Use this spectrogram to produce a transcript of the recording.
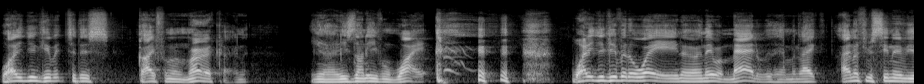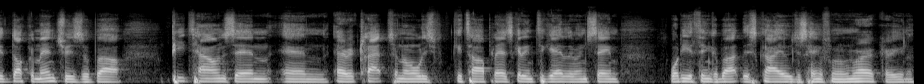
why did you give it to this guy from America? And, you know, he's not even white. why did you give it away? You know, and they were mad with him. And like, I don't know if you've seen any of your documentaries about Pete Townshend and Eric Clapton and all these guitar players getting together and saying, what do you think about this guy who just came from America? You know,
